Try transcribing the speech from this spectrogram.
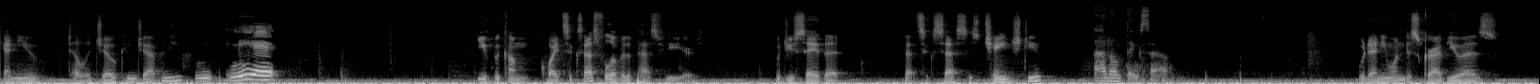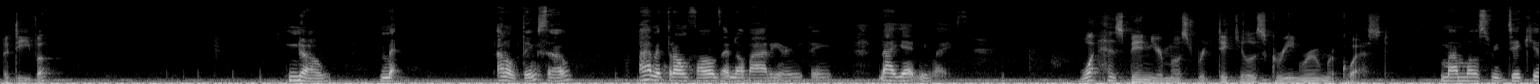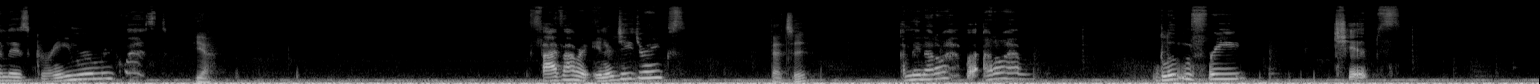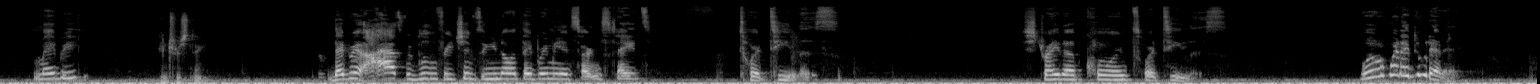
Can you tell a joke in Japanese? ににえ、 You've become quite successful over the past few years. Would you say that that success has changed you? I don't think so. Would anyone describe you as a diva? No. I don't think so. I haven't thrown phones at nobody or anything. Not yet, anyways. What has been your most ridiculous green room request? My most ridiculous green room request? Yeah. Five hour energy drinks? That's it? I mean, I don't have I don't have gluten free chips. Maybe Interesting. they bring. I asked for gluten free chips, and you know what they bring me in certain states? Tortillas. Straight up corn tortillas. Well, where they do that at?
